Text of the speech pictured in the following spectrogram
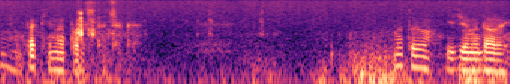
No, taki naparsteczek. No to jedziemy dalej.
